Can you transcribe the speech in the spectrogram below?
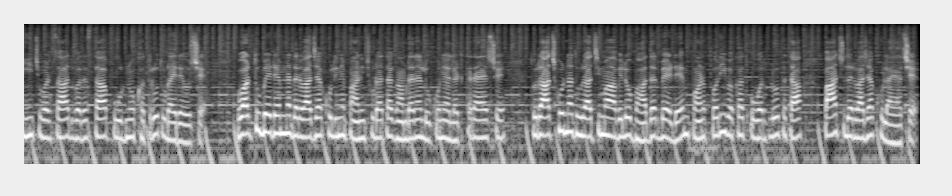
ઇંચ વરસાદ વરસતા પૂરનો ખતરો તોડાઈ રહ્યો છે. વર્તુ બે ડેમના દરવાજા ખોલીને પાણી છોડાતા ગામડાના લોકોને એલર્ટ કરાયા છે. તો રાજકોટના ધોરાજીમાં આવેલો ભાદર બે ડેમ પણ ફરી વખત ઓવરફ્લો થતા પાંચ દરવાજા ખોલાયા છે.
